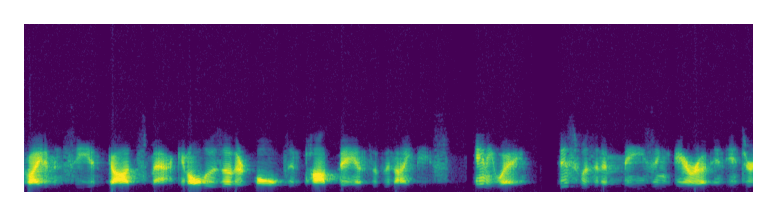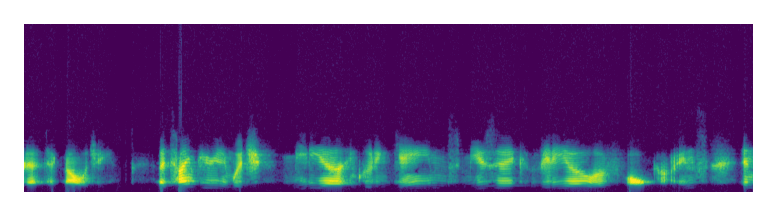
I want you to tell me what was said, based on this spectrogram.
Vitamin C, and Godsmack, and all those other alt and pop bands of the 90s? Anyway, this was an amazing era in internet technology, a time period in which media, including games, music, video of all kinds, and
